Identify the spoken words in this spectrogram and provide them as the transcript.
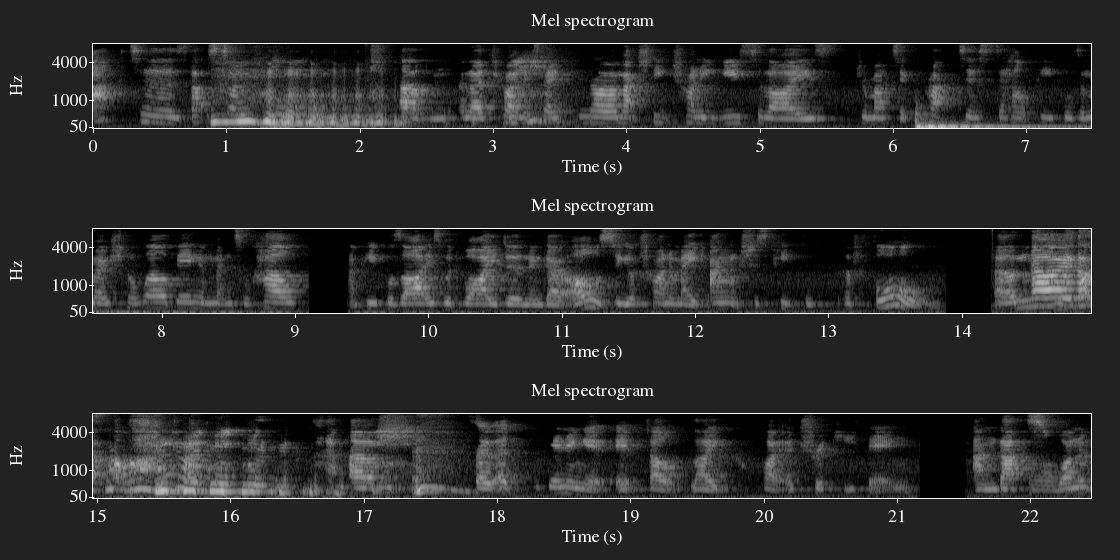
actors? That's so cool." um, and I'd try and say, "No, I'm actually trying to utilize dramatic practice to help people's emotional well-being and mental health." And people's eyes would widen and go, "Oh, so you're trying to make anxious people perform?" Oh, no, that's not what I'm doing. um, so at the beginning, it, it felt like quite a tricky thing. And that's oh. one of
